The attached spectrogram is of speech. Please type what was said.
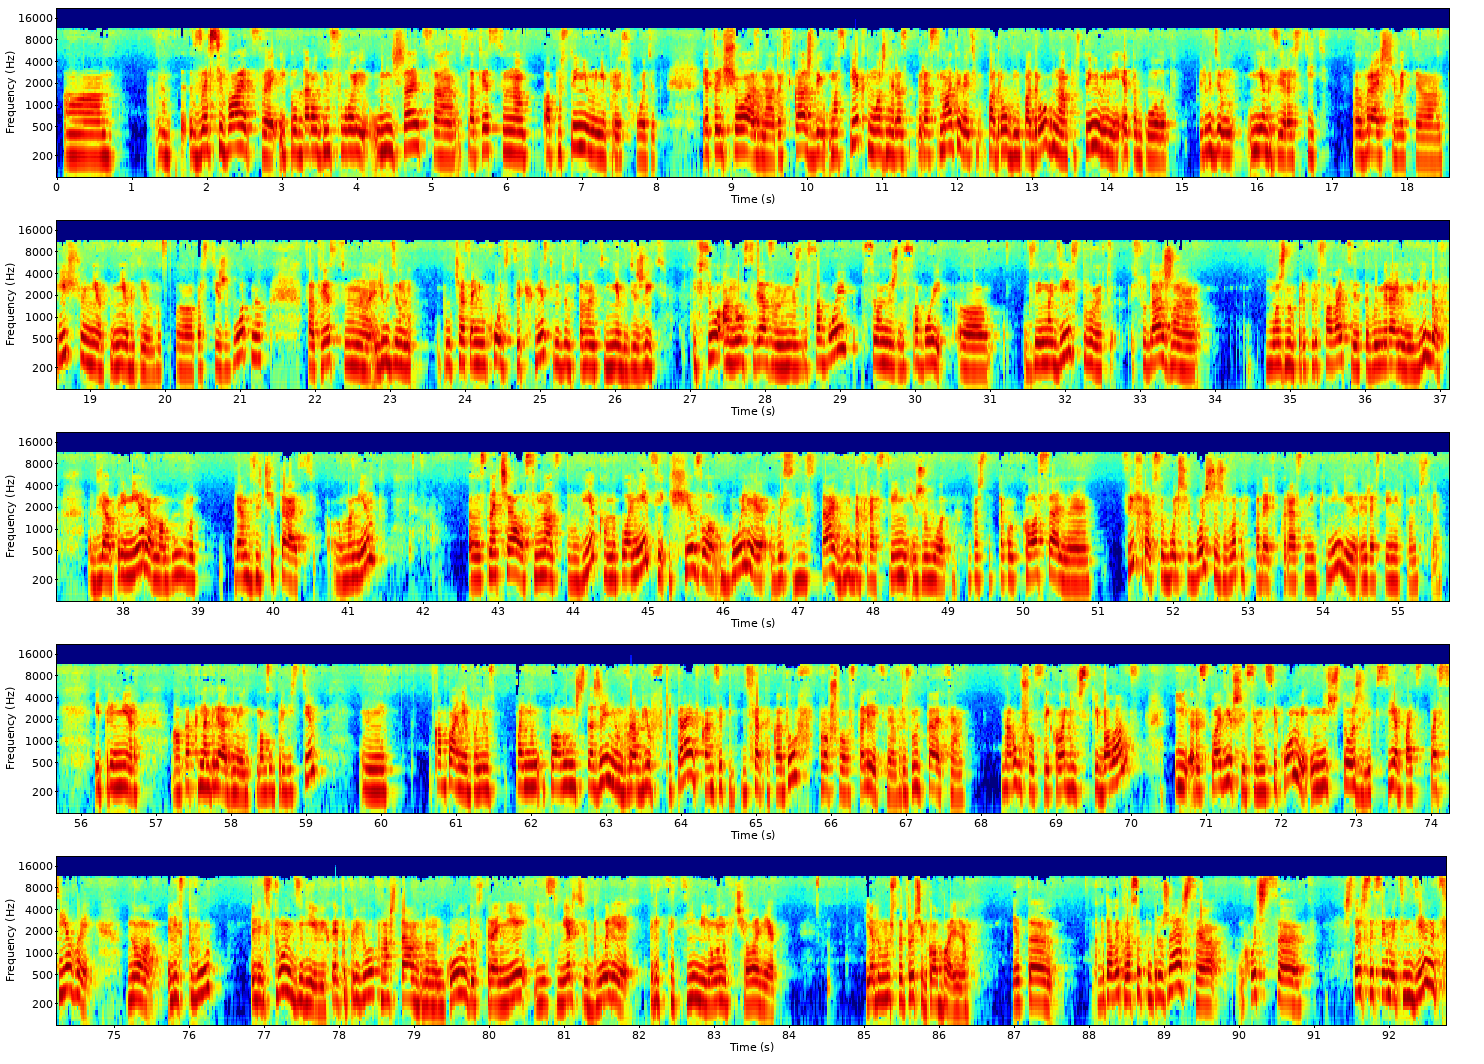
э, засевается и плодородный слой уменьшается, соответственно, опустынивание происходит. Это еще одна. То есть каждый аспект можно рассматривать подробно-подробно. Опустынивание – это голод. Людям негде растить, э, выращивать э, пищу, негде э, пасти животных. Соответственно, людям, получается, они уходят с этих мест, людям становится негде жить. И все оно связано между собой, все между собой взаимодействует. Сюда же можно приплюсовать это вымирание видов. Для примера могу вот прям зачитать э, момент. Э, с начала 17 века на планете исчезло более 800 видов растений и животных. Мне кажется, это такая колоссальная цифра. Все больше и больше животных попадает в красные книги и растений в том числе. И пример, э, как наглядный, могу привести. Компания по, по, по уничтожению воробьев в Китае в конце 50-х годов прошлого столетия в результате нарушился экологический баланс, и расплодившиеся насекомые уничтожили все посевы, но листву, листву на деревьях. Это привело к масштабному голоду в стране и смерти более 30 миллионов человек. Я думаю, что это очень глобально. Это когда в это все погружаешься, хочется что же со всем этим делать,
